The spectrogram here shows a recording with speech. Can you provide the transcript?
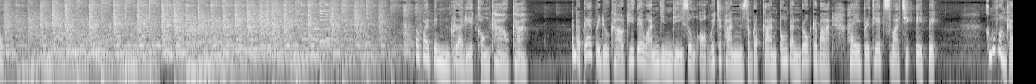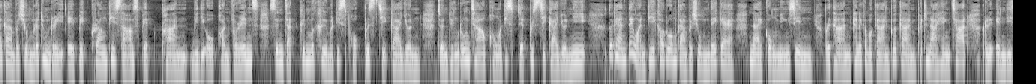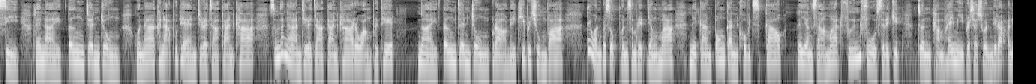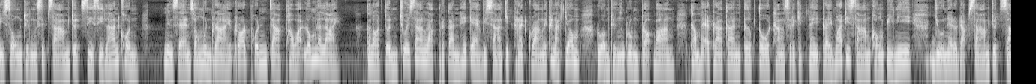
ต่อไปเป็นรายละเอียดของข่าวค่ะ อันดับแรกไปดูข่าวที่ไต้หวันยินดีส่งออกเวชภัณฑ์สำหรับการป้องกันโรคระบาดให้ประเทศสมาชิกเอเปก คุณผู้ฟังคะการประชุมรัฐมนตรีเอเปกครั้งที่ 31 ผ่าน video conference ซึ่งจัดขึ้นเมื่อคืนวันที่ 16 พฤศจิกายน จนถึงรุ่งเช้าของวันที่ 17 พฤศจิกายนนี้ ตัวแทนไต้หวันที่เข้าร่วมการประชุมได้แก่ นายกงหมิงซิน ประธานคณะกรรมการเพื่อการพัฒนาแห่งชาติ หรือ NDC และนายเติ้งเจิ้นจง หัวหน้าคณะผู้แทนเจรจาการค้าสำนักงานเจรจาการค้าระหว่างประเทศ นายเติงเจินจงกล่าวในที่ประชุมว่า ไต้หวันประสบผลสำเร็จอย่างมากในการป้องกันโควิด -19 และยังสามารถฟื้นฟูเศรษฐกิจ จนทำให้มีประชาชนได้รับอนิสงถึง 13.44 ล้านคน 120,000 รายรอดพ้นจากภาวะล้มละลาย ตลอดจนช่วยสร้างหลักประกันให้แก่วิสาหกิจขนาดกลางและขนาดย่อม รวมถึงกลุ่มเปราะบางทำให้อัตราการเติบโตทางเศรษฐกิจในไตรมาสที่ 3 ของปีนี้ อยู่ในระดับ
